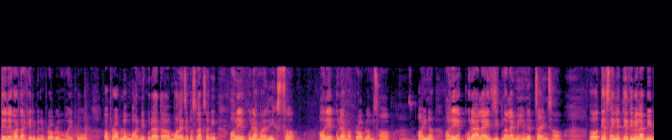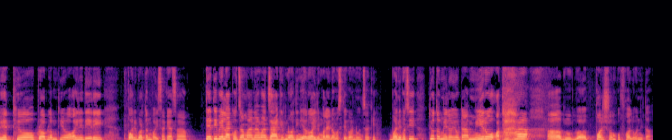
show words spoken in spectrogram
त्यसले गर्दाखेरि पनि प्रब्लम भएको हो। प्रब्लम भन्ने कुरा त मलाई चाहिँ कस्तो लाग्छ नि हरेक कुरामा रिक्स छ हरेक कुरामा प्रब्लम छ होइन? हरेक कुरालाई जित्नलाई मेहनत चाहिन्छ। त्यसैले त्यति बेला विभेद थियो प्रब्लम थियो अहिले धेरै परिवर्तन भइसकेको छ। त्यति बेलाको जमानामा जागिर नदिनेहरू अहिले मलाई नमस्ते गर्नुहुन्छ कि? भनेपछि त्यो त मेरो एउटा मेरो अथाह परिश्रमको फल हो नि त।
